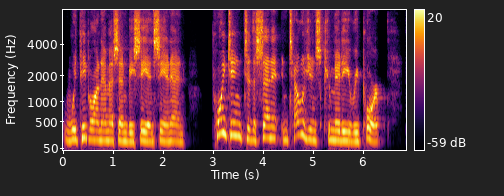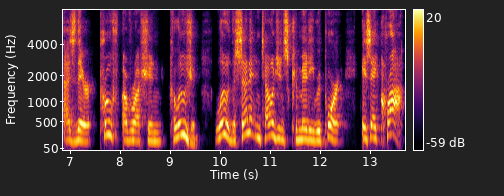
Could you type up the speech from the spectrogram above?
with people on MSNBC and CNN pointing to the Senate Intelligence Committee report as their proof of Russian collusion. Lou, the Senate Intelligence Committee report is a crock.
